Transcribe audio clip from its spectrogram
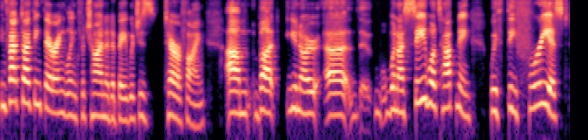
In fact, I think they're angling for China to be, which is terrifying. Um, but, you know, uh, th- when I see what's happening with the freest,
